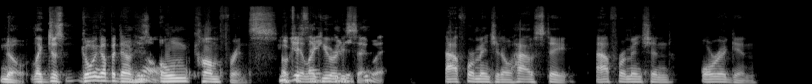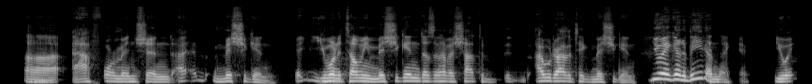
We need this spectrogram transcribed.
No, like just going up and down his No. own conference. He okay, like you already said. aforementioned Ohio State, aforementioned Oregon, uh, aforementioned uh, Michigan. You want to tell me Michigan doesn't have a shot to? I would rather take Michigan You ain't going to beat him. that game. You ain't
